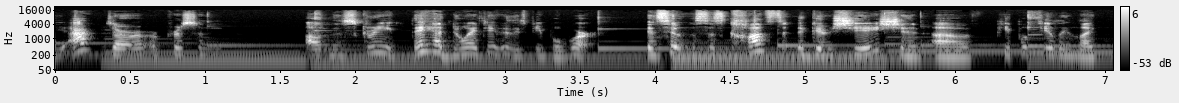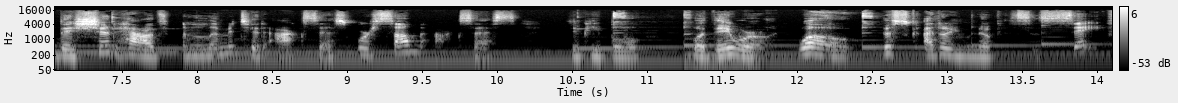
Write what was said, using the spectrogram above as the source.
the actor or person on the screen. They had no idea who these people were. And so it was this constant negotiation of people feeling like they should have unlimited access or some access to people well, they were like, whoa, this, I don't even know if this is safe.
